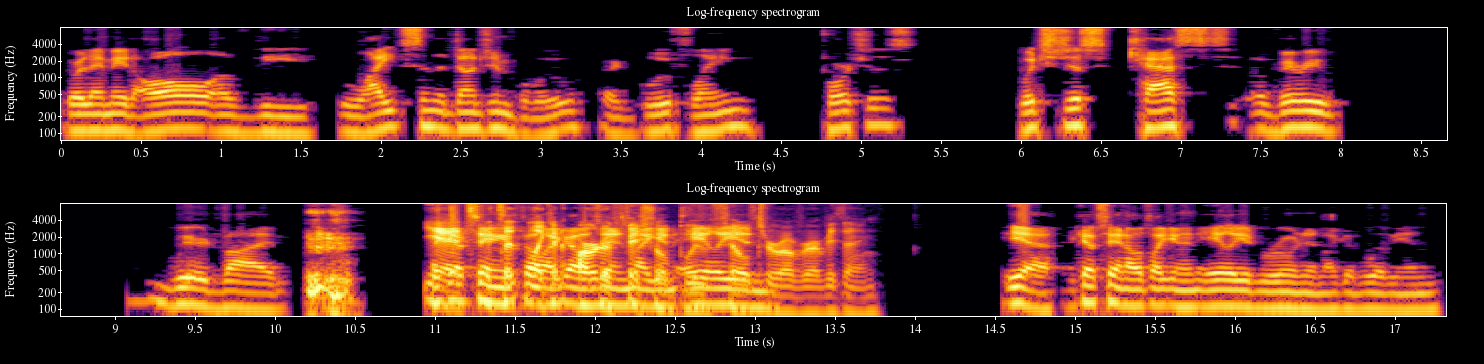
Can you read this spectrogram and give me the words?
where they made all of the lights in the dungeon blue, like blue flame torches, which just casts a very weird vibe. Yeah, it's, it's it a, felt like like an I was in, like, artificial an blue alien- filter over everything. yeah, I kept saying I was like in an alien ruin in like Oblivion,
